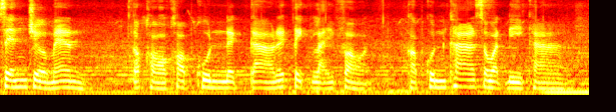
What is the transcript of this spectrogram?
เซนเจอร์แมนก็ขอขอบคุณเด็กกาเรติกไลฟอร์ด ขอบคุณค่ะ สวัสดีค่ะ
